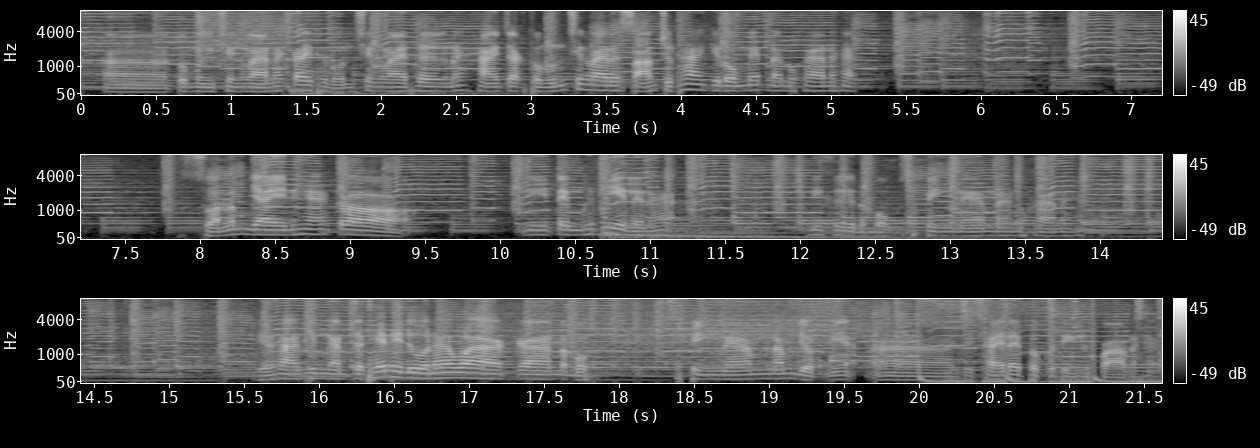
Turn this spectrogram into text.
ๆตัวเมืองเชียงรายนะใกล้ถนนเชียงรายเทิงนะห่างจากถนนเชียงรายสามจุดห้ากิโลเมตรนะลูกค้านะฮะสวนลำไยนี่ฮะก็มีเต็มพื้นที่เลยนะฮะนี่คือระบบสปริงน้ำนะลูกค้านะฮะเดี๋ยวทางทีมงานจะเทสให้ดูนะฮะว่าการระบบ สปริงน้ำน้ำหยดเนี่ยจะใช้ได้ปกติหรือเปล่านะฮะ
